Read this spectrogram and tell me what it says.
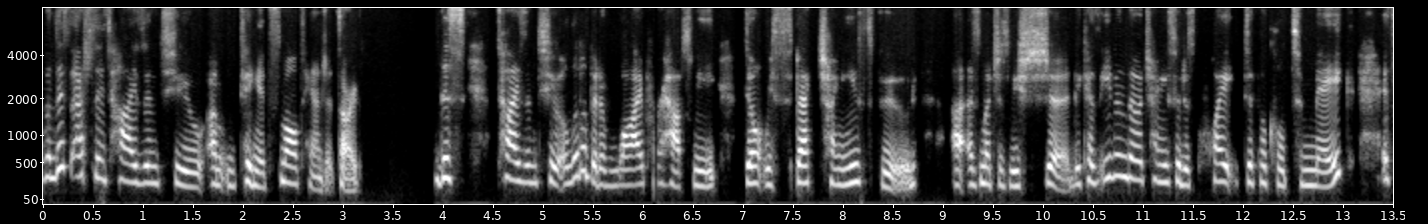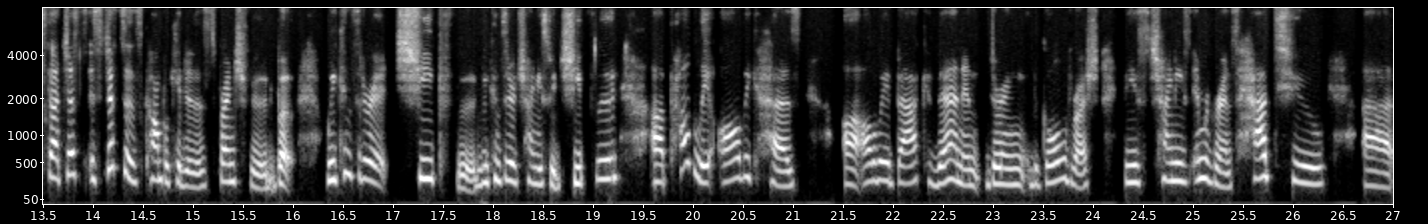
and this actually ties into, I'm taking a small tangent, sorry this ties into a little bit of why perhaps we don't respect Chinese food uh, as much as we should because even though Chinese food is quite difficult to make, it's got just it's just as complicated as French food, but we consider it cheap food. We consider Chinese food cheap food, uh, probably all because uh, all the way back then and during the gold rush, these Chinese immigrants had to uh,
